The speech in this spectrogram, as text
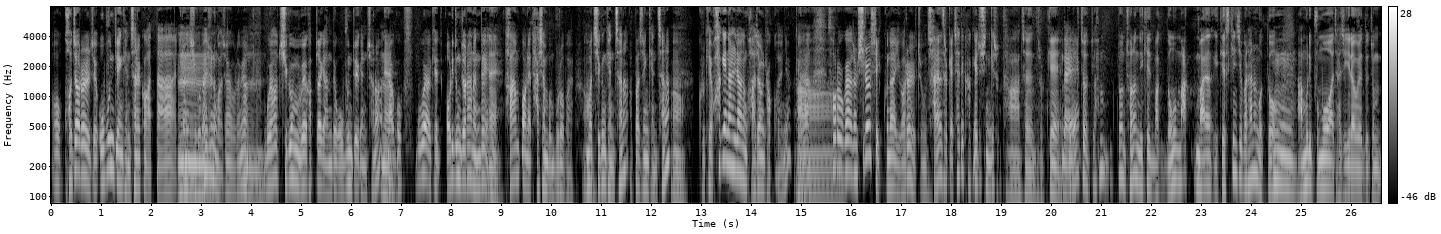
어, 거절을 이제 5분 뒤엔 괜찮을 것 같다 이런 음. 식으로 해주는 거죠. 그러면 음. 뭐야 지금 왜 갑자기 안 되고 5분 뒤에 괜찮아? 네. 라고 뭐야 이렇게 어리둥절하는데 네. 다음번에 다시 한번 물어봐요. 엄마 지금 괜찮아? 아빠 지금 괜찮아? 어. 그렇게 확인하려는 과정을 겪거든요. 그러니까 아. 서로가 좀 싫을 수 있구나 이거를 좀 자연스럽게 체득하게 해주시는 게 좋다. 아, 자연스럽게. 네. 저, 한, 전- 저는 이렇게 막 너무 막, 막 이렇게 스킨십을 하는 것도 음. 아무리 부모와 자식이라고 해도 좀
